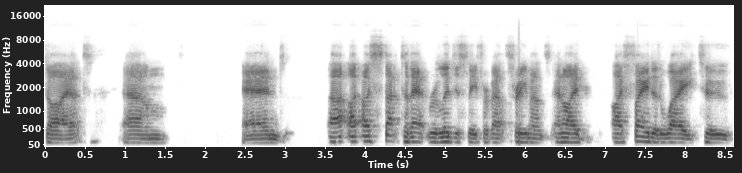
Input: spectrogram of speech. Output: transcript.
diet. Um, and uh, I, I, stuck to that religiously for about three months, and I I faded away to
